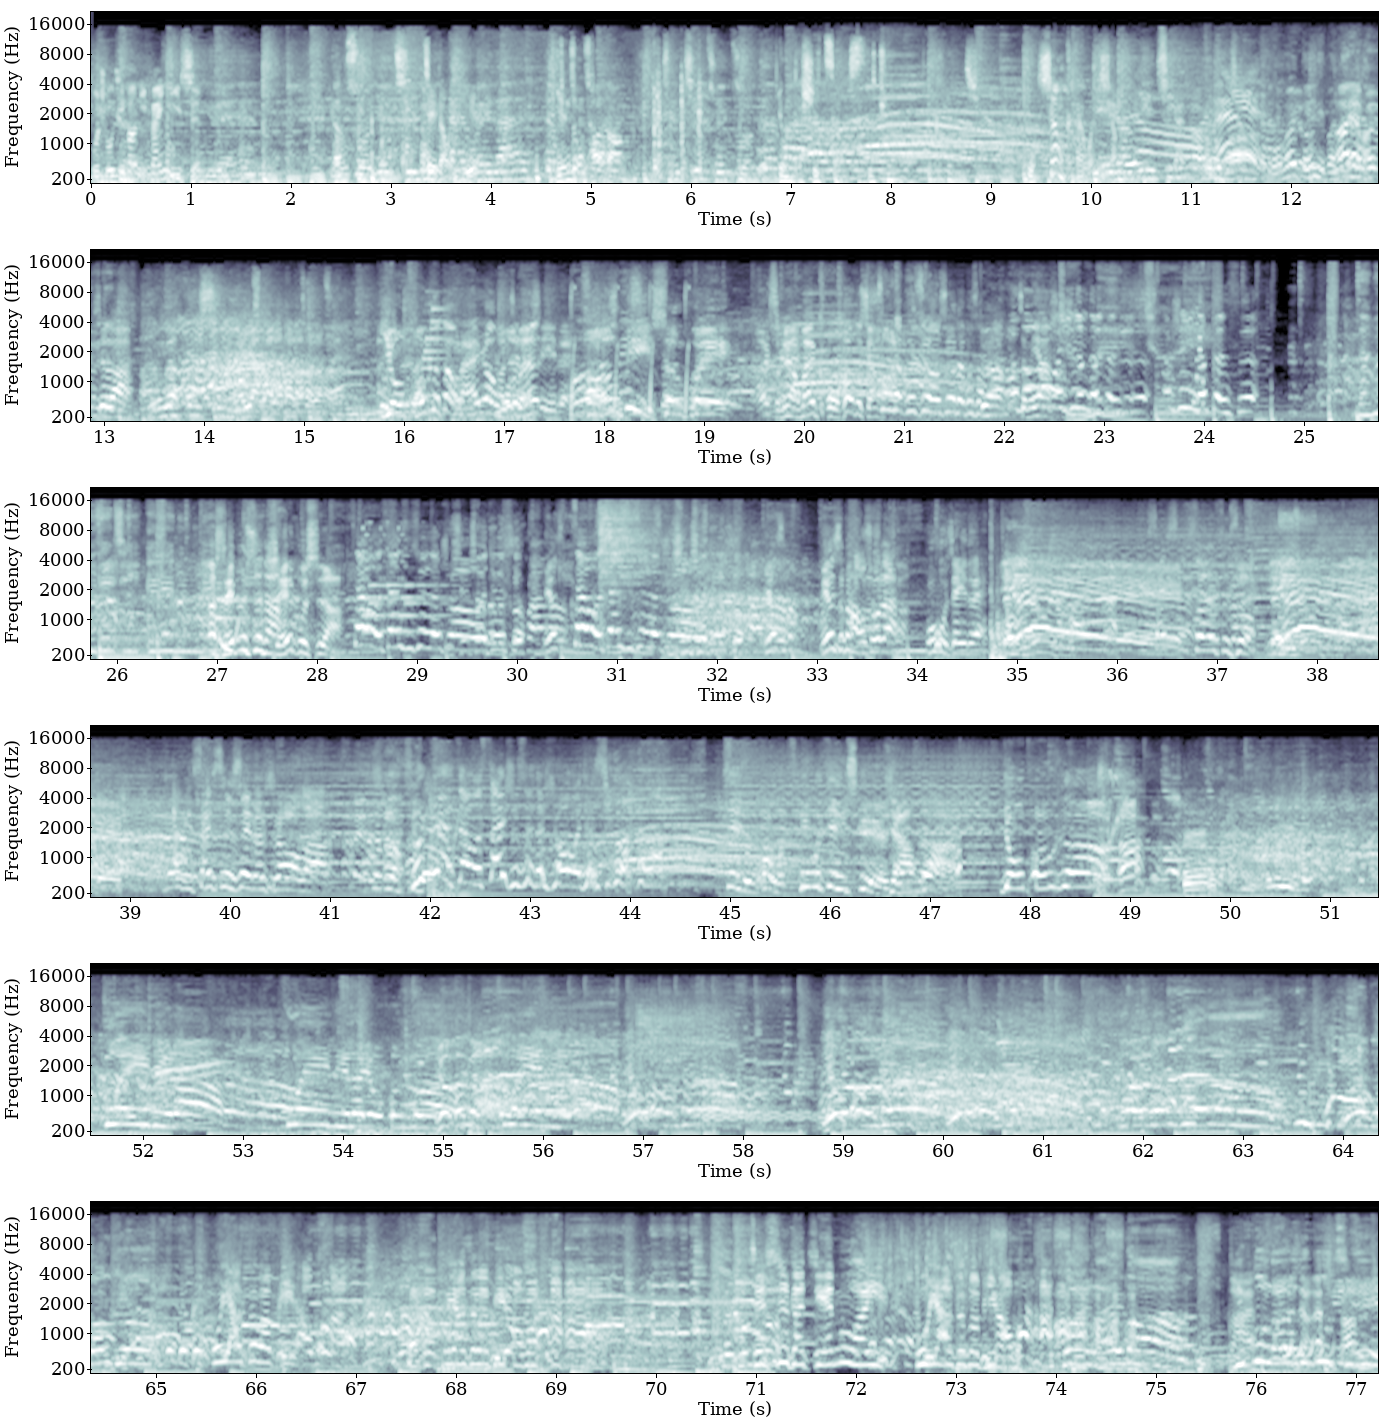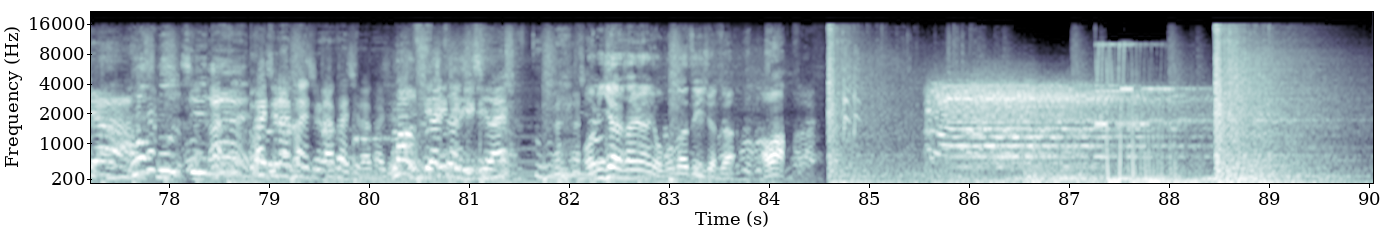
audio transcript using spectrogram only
我重新帮你翻译一次。这道题严重超纲，用的是走私菌，客气，我像开玩笑。我们等你半天了，是吧，龙哥？哎呀，好了好了好了，有朋的到来，让我们蓬荜生辉。怎么样？我们口号都想好了。说的不错，说的不错。对啊，怎么样？我是你的粉丝，我是你的粉丝。啊，谁不是呢？谁不是啊？在我三十岁的时候我就喜欢了，在我三十岁的时候我就喜欢了。没有什么好说的，虎虎这一对。三四岁，那你三四岁的时候吧。不是，在我三十岁的时候我就喜欢了。这种话我听不进去。假话，有朋哥。啊，归你了，归你了，有朋哥，个节目而已，不要这么拼好不好？快来吧！你不来我就不起，我不起来！快起来，快起来，快起来，快起来！帽子在这里，起来！我们一二三让永峰哥自己选择，好不好？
